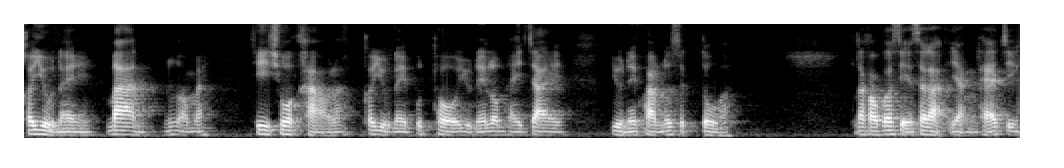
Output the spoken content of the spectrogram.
เขาอยู่ในบ้านนึกออกไหมที่ชั่วข่าวแล้วเขาอยู่ในพุทโธ อยู่ในลมหายใจ อยู่ในความรู้สึกตัว แล้วเขาก็เสียสละอย่างแท้จริง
